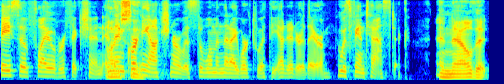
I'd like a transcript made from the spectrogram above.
face of flyover fiction. And I then see. Courtney Ochsner was the woman that I worked with, the editor there, who was fantastic. And now that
